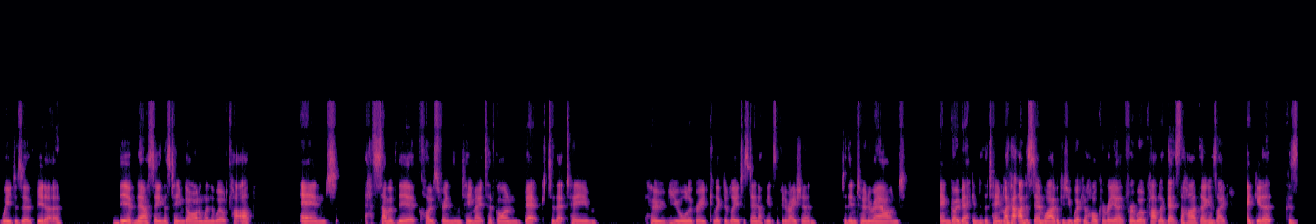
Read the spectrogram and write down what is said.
we deserve better, they've now seen this team go on and win the World Cup. And some of their close friends and teammates have gone back to that team who you all agreed collectively to stand up against the Federation to then turn around and go back into the team. Like I understand why because you work your whole career for a World Cup. Like that's the hard thing is like I get it because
